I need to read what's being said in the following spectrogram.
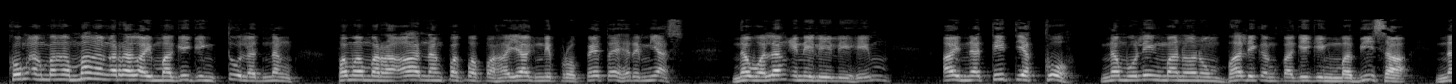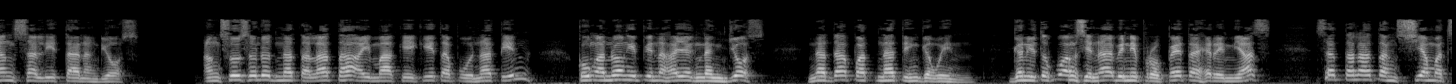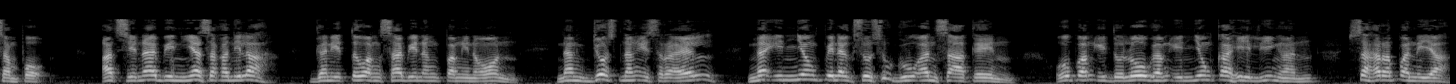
Kung ang mga mangangaral ay magiging tulad ng pamamaraan ng pagpapahayag ni Propeta Jeremias na walang inililihim, ay natitiyak ko na muling manonumbalik ang pagiging mabisa ng salita ng Diyos. Ang susunod na talata ay makikita po natin kung ano ang ipinahayag ng Diyos na dapat nating gawin. Ganito po ang sinabi ni Propeta Jeremias sa talatang siyam at sampo. At sinabi niya sa kanila, ganito ang sabi ng Panginoon, ng Diyos ng Israel, na inyong pinagsusuguan sa akin, upang idulog ang inyong kahilingan sa harapan niya.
